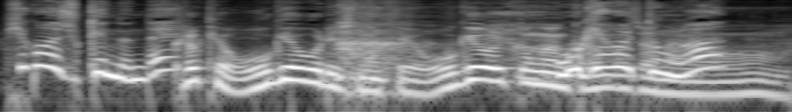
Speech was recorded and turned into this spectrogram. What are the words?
피곤해 죽겠는데 그렇게 5개월이 지났대요. 5개월 동안 5개월 동안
